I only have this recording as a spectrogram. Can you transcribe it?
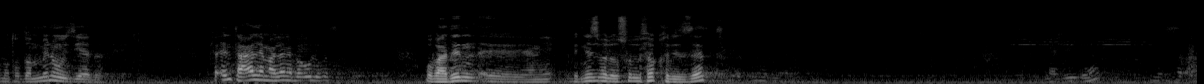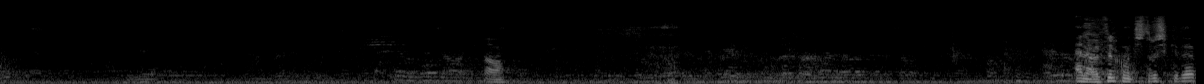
متضمنه زيادة. فأنت علم على اللي أنا بقوله بس. وبعدين آه، يعني بالنسبة لأصول الفقه بالذات آه. أنا قلت لكم ما تشتروش الكتاب؟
